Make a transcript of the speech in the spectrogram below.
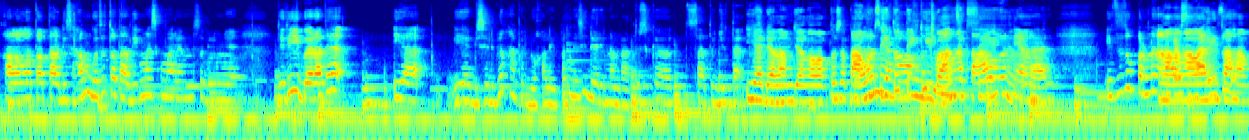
kalau lo total di saham, gue tuh total di emas kemarin sebelumnya. Jadi ibaratnya ya ya bisa dibilang hampir dua kali lipat gak sih dari 600 ke 1 juta Iya dalam jangka waktu setahun Dalam sih itu waktu tinggi cuman banget setahun, sih. ya kan itu tuh pernah sampai sehari Ngalah-ngalahin tuh saham.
